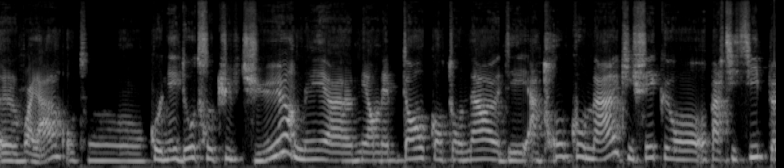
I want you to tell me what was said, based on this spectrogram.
euh, voilà, quand on connaît d'autres cultures, mais, euh, mais en même temps, quand on a des, un tronc commun qui fait qu'on participe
